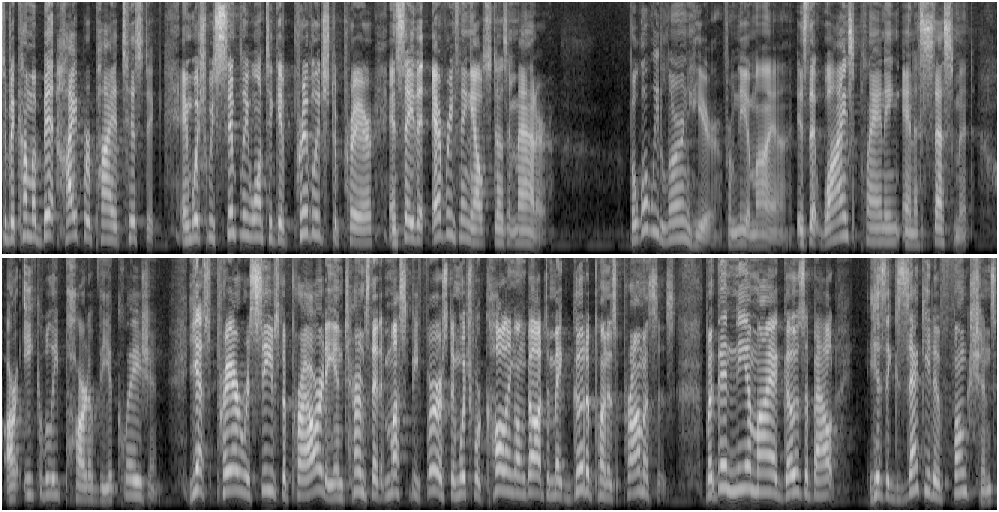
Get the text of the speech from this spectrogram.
to become a bit hyper pietistic, in which we simply want to give privilege to prayer and say that everything else doesn't matter. But what we learn here from Nehemiah is that wise planning and assessment are equally part of the equation. Yes, prayer receives the priority in terms that it must be first, in which we're calling on God to make good upon his promises. But then Nehemiah goes about his executive functions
